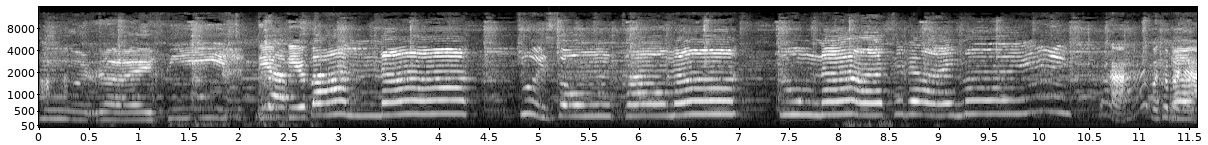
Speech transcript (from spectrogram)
เมื่อไรพี่จะกลับบ้านนะ ช่วยส่งข่าวมาลุงนาจะได้ไหมค่ะมาธรรมดา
